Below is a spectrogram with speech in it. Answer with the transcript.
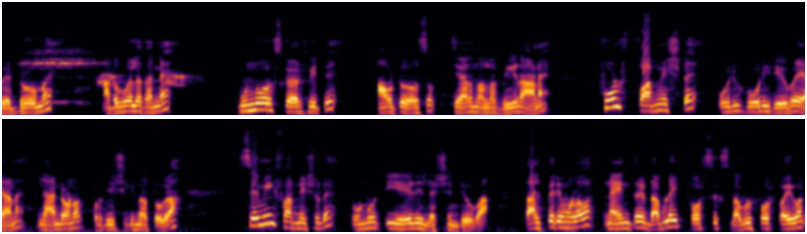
ബെഡ്റൂം അതുപോലെ തന്നെ മുന്നൂറ് സ്ക്വയർ ഫീറ്റ് ഔട്ട് ഹൗസും ചേർന്നുള്ള വീടാണ്. ഫുൾ ഫർണിഷ്ഡ് ഒരു കോടി രൂപയാണ് ലാൻഡ് ഓണർ പ്രതീക്ഷിക്കുന്ന തുക. സെമി ഫർണിഷ്ഡ് തൊണ്ണൂറ്റിയേഴ് ലക്ഷം രൂപ. താല്പര്യമുള്ളവർ nine three double eight four six double four five one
